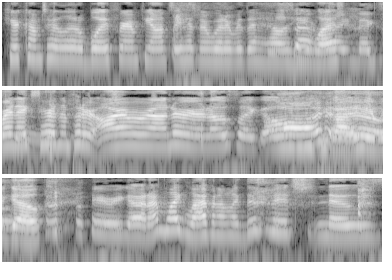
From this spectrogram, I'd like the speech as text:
here comes her little boyfriend, fiance, husband, whatever the hell he was, right next right to next to her. her, then put her arm around her, and I was like, oh, Oh, my god, here we go, here we go, and I'm like laughing, I'm like, this bitch knows,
